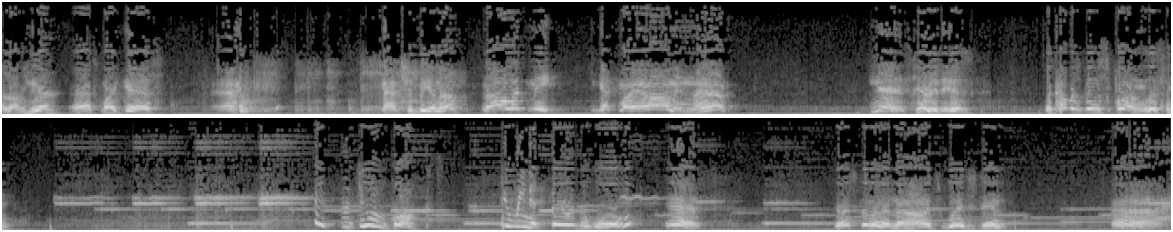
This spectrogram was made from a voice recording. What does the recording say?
Along here? That's my guess. That should be enough. Now let me get my arm in there. Yes, here it is. The cover's been sprung. Listen. It's the jewel box. You mean it's there in the wall? Yes. Just a minute now. It's wedged in. Ah.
